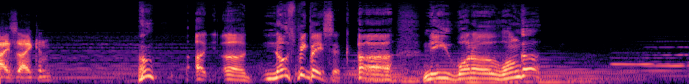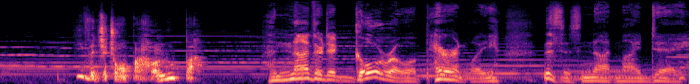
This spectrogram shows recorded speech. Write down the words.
Kai Zykken? Huh? Uh, uh, no speak basic. Uh, ni wanna wonga? Neither did Goro, apparently. This is not my day.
